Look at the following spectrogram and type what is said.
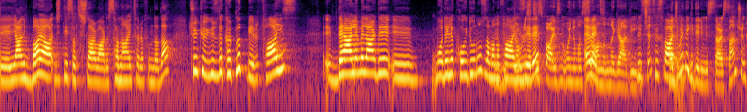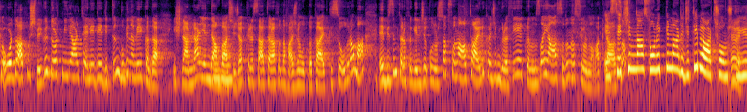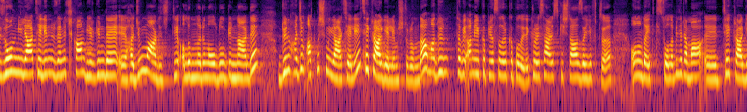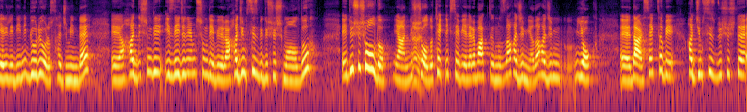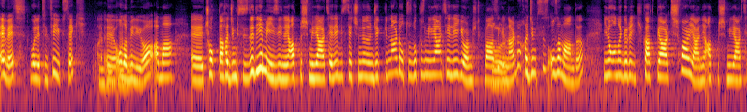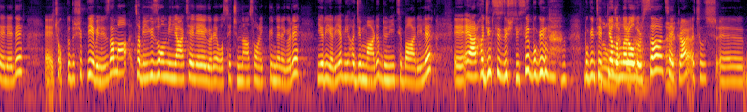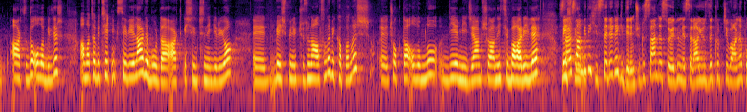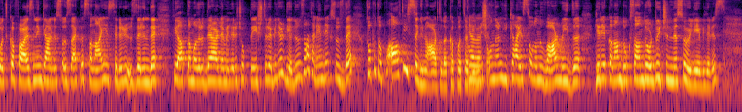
yani bayağı ciddi satışlar vardı sanayi tarafında da. Çünkü %40'lık bir faiz e, değerlemelerde e, modele koyduğunuz zaman o faizleri risksiz faizin oynaması Evet. anlamına geldiği için. faiz- Hacme de gidelim istersen. Çünkü orada 60,4 milyar TL'de diktin. Bugün Amerika'da işlemler yeniden başlayacak. Küresel tarafta da hacme mutlaka etkisi olur ama e, bizim tarafa gelecek olursak son 6 aylık hacim grafiği ekranımıza yansıdı. Nasıl yorumlamak E, lazım? seçimden sonraki günlerde ciddi bir artış olmuştu. Evet. 110 milyar TL'nin üzerine çıkan bir günde e, hacim vardı ciddi alımların olduğu günlerde. Dün hacim 60 milyar TL'ye tekrar gerilemiş durumda ama dün tabii Amerika piyasaları kapalıydı. Küresel risk iştahı zayıftı. Onun da etkisi olabilir ama e, tekrar gerilediğini görüyoruz hacminde. E, hadi şimdi izleyicilerimiz şunu diyebilirler. Hacimsiz bir düşüş mü oldu? E, düşüş oldu. Yani düşüş Evet. oldu. Teknik seviyelere baktığımızda hacim ya da hacim yok e, dersek tabii hacimsiz düşüşte evet volatilite yüksek e, olabiliyor ama e, çok da hacimsiz de diyemeyiz yine 60 milyar TL biz seçimden önceki günlerde 39 milyar TL'yi görmüştük bazı Doğru. günlerde. Hacimsiz o zamandı. Yine ona göre iki kat bir artış var yani 60 milyar TL'de e, çok da düşük diyebiliriz ama tabii 110 milyar TL'ye göre o seçimden sonraki günlere göre yarı yarıya bir hacim vardı dün itibariyle. E, eğer hacimsiz düştüyse bugün bugün tepki alımları bakalım. olursa Evet. tekrar açılış e, artı da olabilir. Ama tabii teknik seviyeler de burada artık işin içine giriyor. E, 5300'ün altında bir kapanış. E, çok da olumlu diyemeyeceğim şu an itibariyle. İstersen 5000 bir de hisselere gidelim. Çünkü sen de söyledin mesela %40 civarında politika faizinin gelmesi özellikle sanayi hisseleri üzerinde fiyatlamaları, değerlemeleri çok değiştirebilir diye. Dün zaten endeks yüzde topu topu 6 hisse günü artıda kapatabilmiş. Evet. Onların hikayesi olanı var mıydı? Geriye kalan 94'ü için ne söyleyebiliriz?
